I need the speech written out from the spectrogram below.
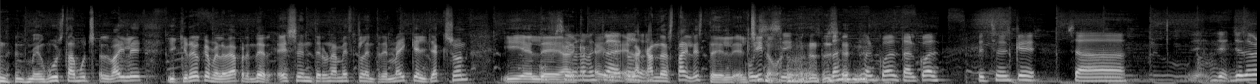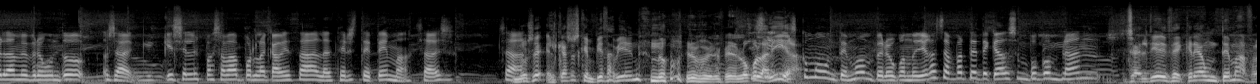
me gusta mucho el baile y creo que me lo voy a aprender. Es entre una mezcla entre Michael Jackson y el de, el, Akanda Style, este, el, chino. Sí, tal, cual, tal cual. De hecho, es que, o sea, yo, de verdad me pregunto, o sea, ¿qué, se les pasaba por la cabeza al hacer este tema, ¿sabes? No sé, el caso es que empieza bien, ¿no? Pero, luego la lía. Es como un temón, pero cuando llegas a esa parte te quedas un poco en plan. O sea, el tío dice, crea un temazo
